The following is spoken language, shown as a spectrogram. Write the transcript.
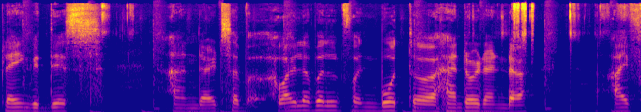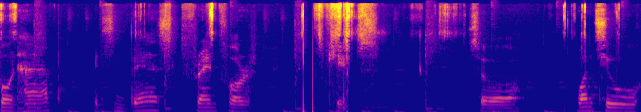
playing with this, and uh, it's available in both uh, Android and uh, iPhone app. It's best friend for kids. So once you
